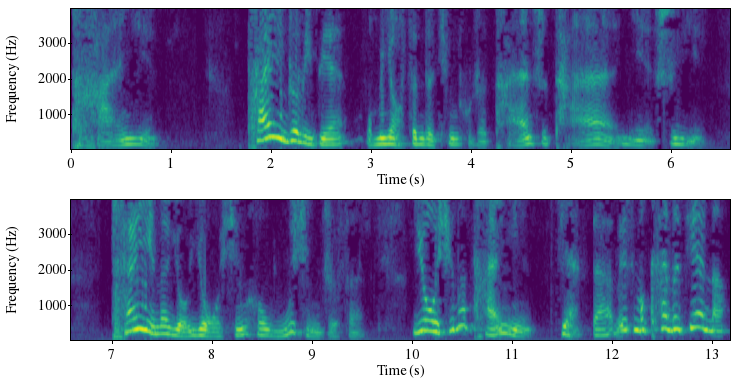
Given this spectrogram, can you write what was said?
痰饮。痰饮这里边我们要分得清楚，是痰是痰，饮是饮。痰饮呢有有形和无形之分，有形的痰饮简单，为什么看得见呢？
